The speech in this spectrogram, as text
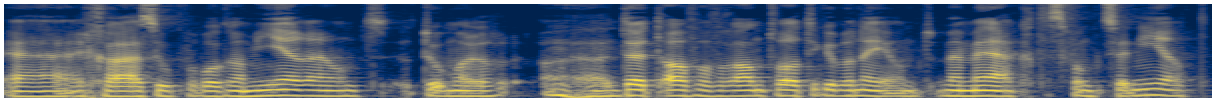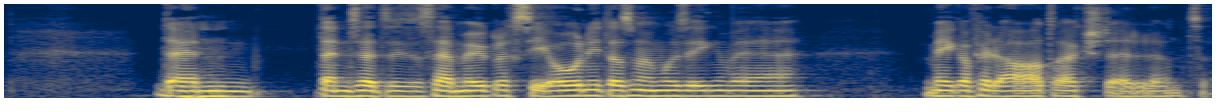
äh, ich kann auch super programmieren und tu mal äh, dort einfach Verantwortung übernehmen und man merkt, das funktioniert, dann, dann sollte das auch möglich sein, ohne dass man muss irgendwie mega viele Anträge stellen und so.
